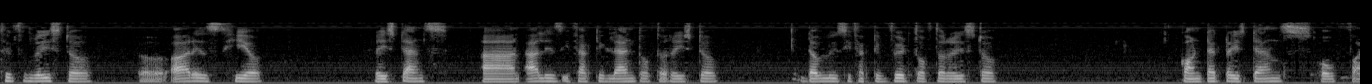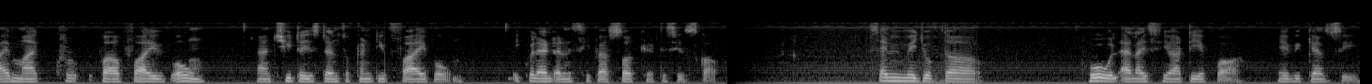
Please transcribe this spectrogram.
fifth resistor, uh, R is here, resistance and L is effective length of the resistor, W is effective width of the resistor, contact resistance of 5 micro uh, 5 ohm and sheet resistance of 25 ohm. Equivalent NC circuit. This is called SEM image of the whole NICR TFR here we can see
